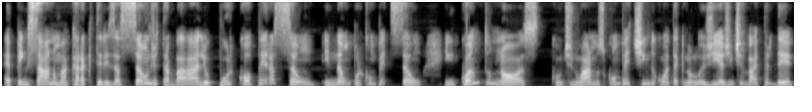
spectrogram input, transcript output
é pensar numa caracterização de trabalho por cooperação e não por competição. Enquanto nós continuarmos competindo com a tecnologia, a gente vai perder,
